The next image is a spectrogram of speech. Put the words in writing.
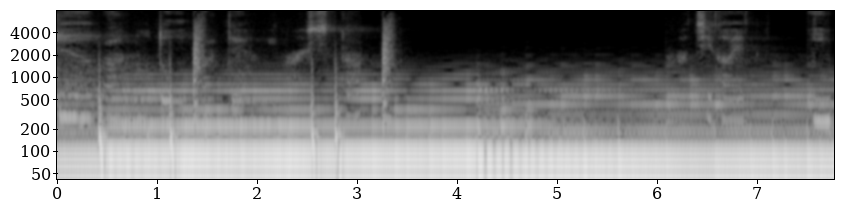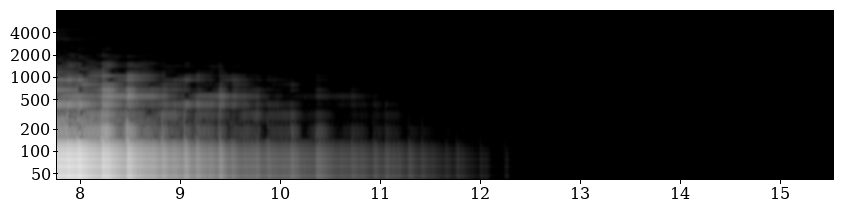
you.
